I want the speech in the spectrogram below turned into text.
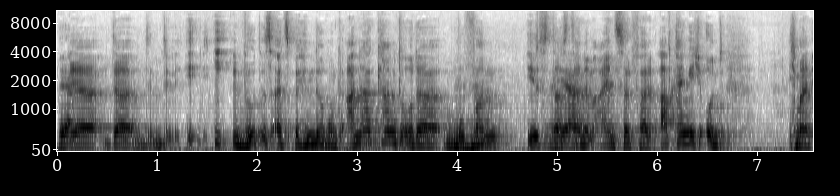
Ja. Der, der, der, wird es als Behinderung anerkannt oder wovon mhm. ist das ja. dann im Einzelfall abhängig? Und ich meine,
